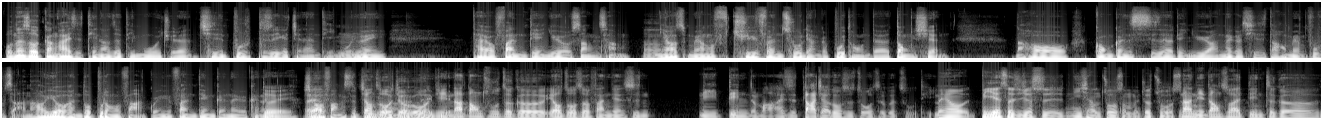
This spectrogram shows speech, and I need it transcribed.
我那时候刚开始听到这题目，我觉得其实不不是一个简单题目，嗯因为它有饭店又有商场，嗯你要怎么样区分出两个不同的动线？然后公跟私的领域啊，那个其实到后面很复杂，然后又有很多不同的法规，因为饭店跟那个可能对消防是不这样子我就有个问题，那当初这个要做这饭店是你定的吗？还是大家都是做这个主题？没有毕业设计就是你想做什么就做什么。那你当初在定这个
